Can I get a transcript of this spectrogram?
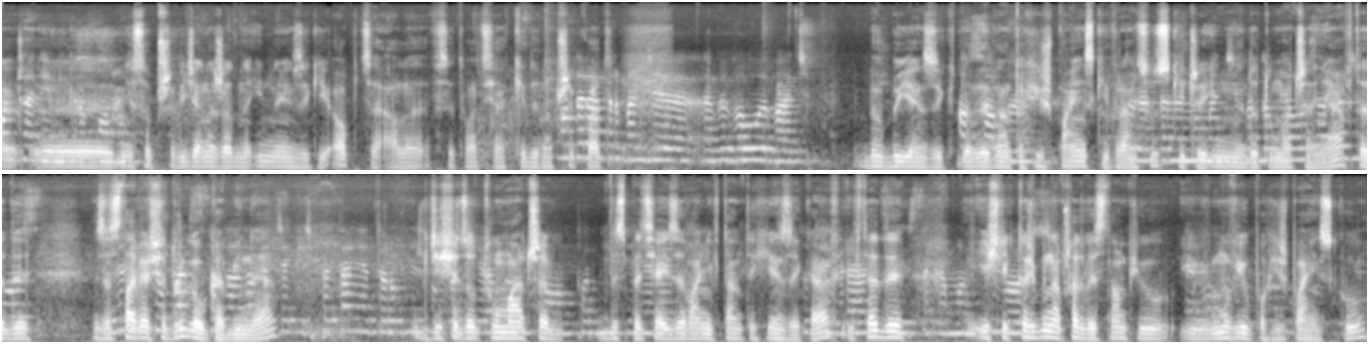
e, nie są przewidziane żadne inne języki obce, ale w sytuacjach, kiedy na przykład byłby język Osoby, dodany to hiszpański, francuski czy inny do tłumaczenia, wtedy Jeżeli się drugą kabinę, gdzie siedzą tłumacze wyspecjalizowani w tamtych językach. I wtedy, jeśli ktoś by na przykład wystąpił i mówił po hiszpańsku,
